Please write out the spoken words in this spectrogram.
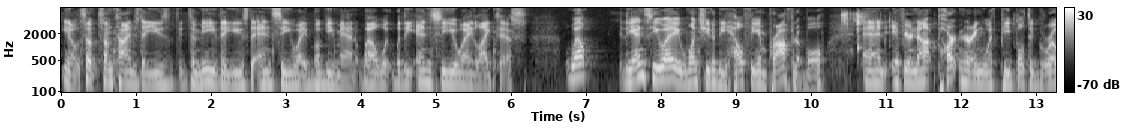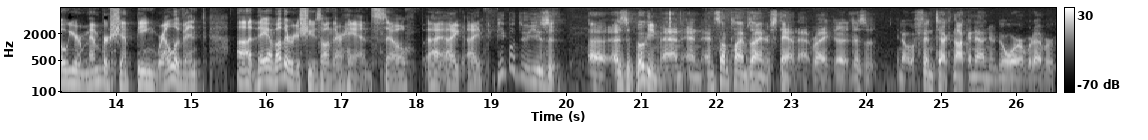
you know, some, sometimes they use, to me, they use the NCUA boogeyman. Well, would, would the NCUA like this? Well, the NCUA wants you to be healthy and profitable. And if you're not partnering with people to grow your membership being relevant, uh, they have other issues on their hands. So I, I, I people do use it uh, as a boogeyman, and and sometimes I understand that, right? Uh, there's a you know a fintech knocking down your door or whatever.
